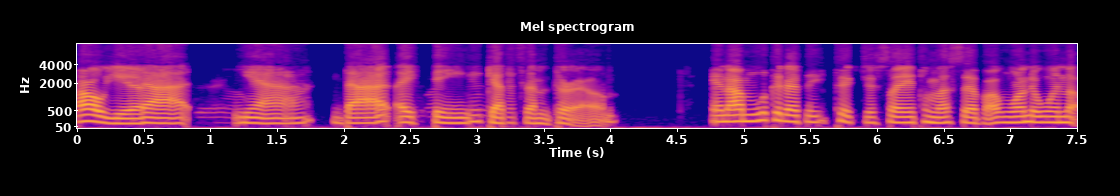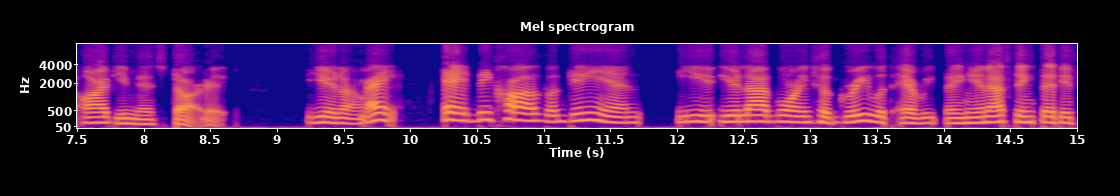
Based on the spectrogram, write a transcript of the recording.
Oh yeah. That yeah, that I think gets them through. And I'm looking at these pictures saying to myself, I wonder when the argument started. You know. Right. And because again, you you're not going to agree with everything. And I think that if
